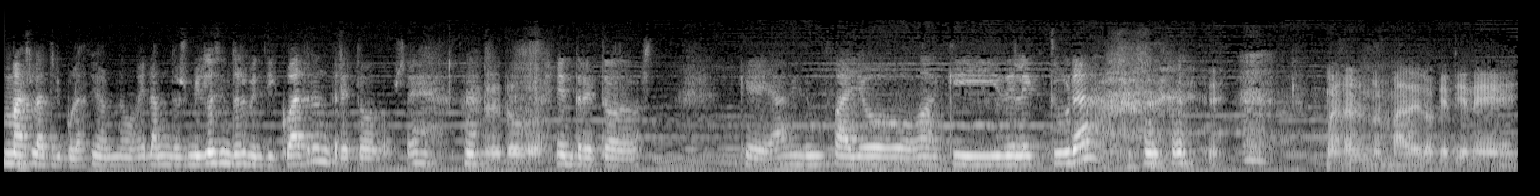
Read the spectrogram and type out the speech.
más la tripulación, no, eran 2.224 entre todos. ¿eh? Entre todos. entre todos. Que ha habido un fallo aquí de lectura. bueno, es normal, es lo que tiene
